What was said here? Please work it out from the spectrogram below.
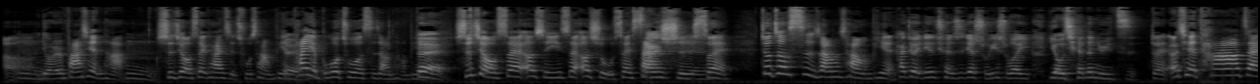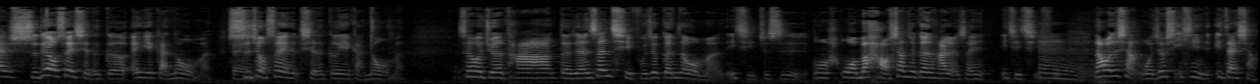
呃，嗯、有人发现他，嗯，十九岁开始出唱片，他也不过出了四张唱片，对，十九岁、二十一岁、二十五岁、三十岁。就这四张唱片，她就已经是全世界数一数二有钱的女子。对，而且她在十六岁写的歌，哎，也感动我们；十九岁写的歌也感动我们。所以我觉得他的人生起伏就跟着我们一起，就是我我们好像就跟着他人生一起起伏。嗯、然后我就想，我就一心一直在想，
